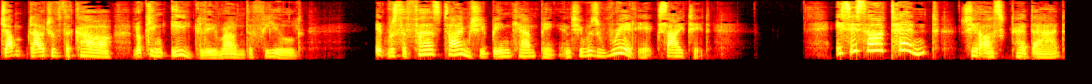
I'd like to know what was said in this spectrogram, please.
jumped out of the car, looking eagerly round the field. It was the first time she'd been camping, and she was really excited. Is this our tent? she asked her dad,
